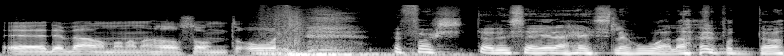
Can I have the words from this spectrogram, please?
Eh, det värmer när man hör sånt. Och Det första du säger är Hässlehola, höll på att dö.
